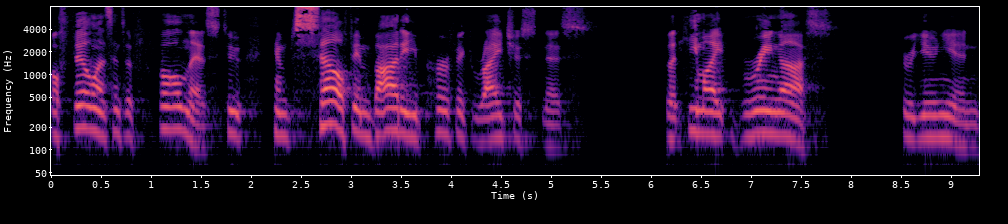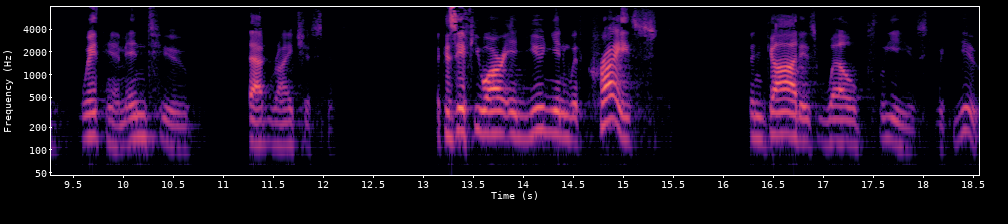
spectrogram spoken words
fulfill in a sense of fullness, to himself embody perfect righteousness, so that he might bring us through union with him into that righteousness. Because if you are in union with Christ, then God is well pleased with you.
